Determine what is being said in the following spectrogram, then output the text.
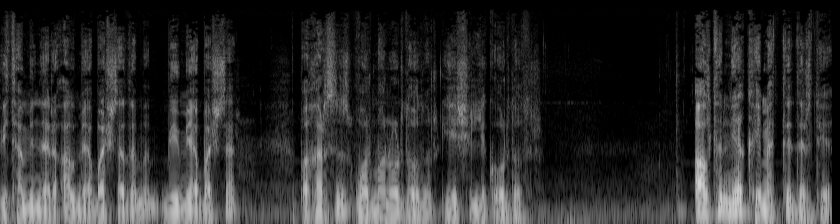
vitaminleri almaya başladı mı büyümeye başlar. Bakarsınız orman orada olur, yeşillik orada olur. Altın niye kıymetlidir diyor.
